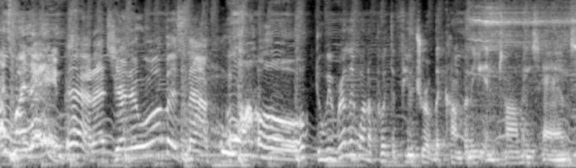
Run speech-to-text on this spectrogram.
That's my name. Yeah, that's your new office now. Whoa! Do we really want to put the future of the company in Tommy's hands?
